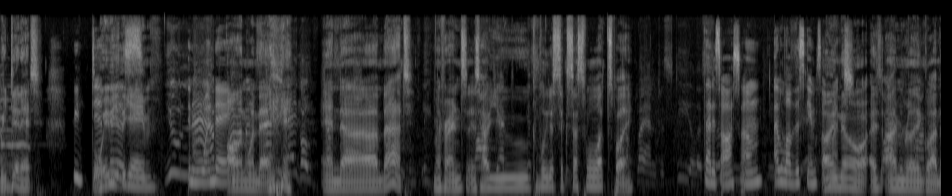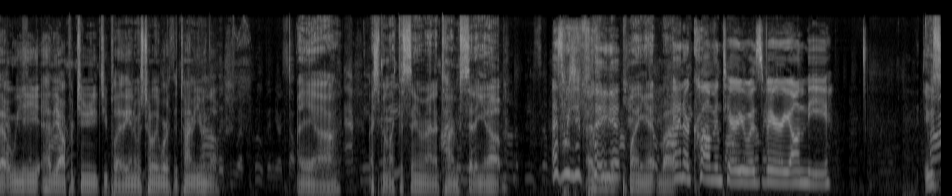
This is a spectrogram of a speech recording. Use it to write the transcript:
we did it. We did we beat the this game in one day. all in one day. and uh, that, my friends, is how you complete a successful Let's Play. That is awesome. I love this game so much. I know. I, I'm really glad that we had the opportunity to play it, and it was totally worth the time, even though I uh, I spent like the same amount of time setting it up As we did as we playing did it. playing it. But And our commentary was very on the. it was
